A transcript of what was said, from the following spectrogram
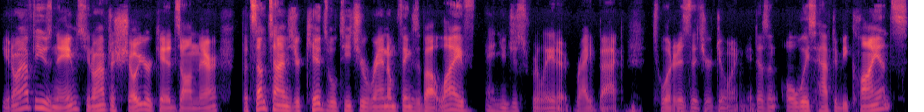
You don't have to use names. You don't have to show your kids on there, but sometimes your kids will teach you random things about life and you just relate it right back to what it is that you're doing. It doesn't always have to be clients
